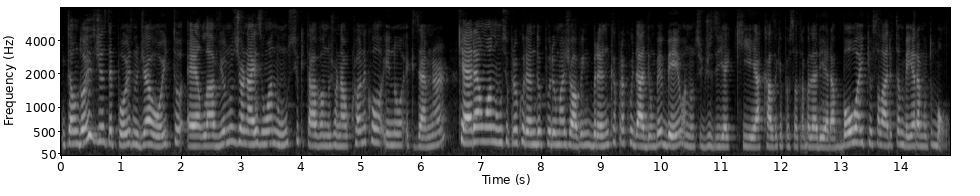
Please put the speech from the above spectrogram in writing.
Então, dois dias depois, no dia 8, ela viu nos jornais um anúncio que estava no jornal Chronicle e no Examiner, que era um anúncio procurando por uma jovem branca para cuidar de um bebê. O anúncio dizia que a casa que a pessoa trabalharia era boa e que o salário também era muito bom.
